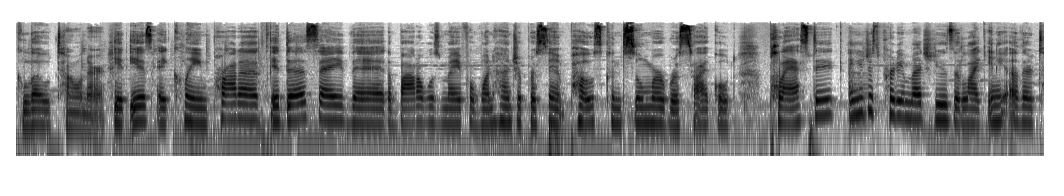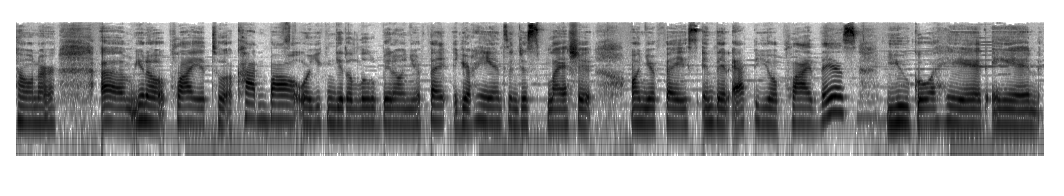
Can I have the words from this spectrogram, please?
Glow Toner. It is a clean product. It does say that the bottle was made for 100 100% post-consumer recycled plastic. And you just pretty much use it like any other toner. Um, you know apply it to a cotton ball or you can get a little bit on your face your hands and just splash it on your face. And then after you apply this you go ahead and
